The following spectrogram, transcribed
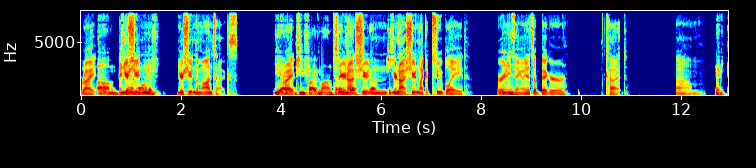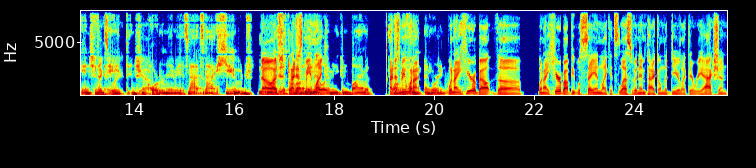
right. Um, And you're shooting- You're shooting the Montecs. yeah, right? G five Montecs. So you're not shooting yeah, just- you're not shooting like a two blade or anything. I mean it's a bigger cut. Um like inch and an fixed blade, eighth, inch and a quarter, maybe. It's not. It's not huge. No, You know, I just- a I just mean, like- I mean, you can buy them at. I just mean when I anywhere. When I hear about the when I hear about people saying like it's less of an impact on the deer, like their reaction,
